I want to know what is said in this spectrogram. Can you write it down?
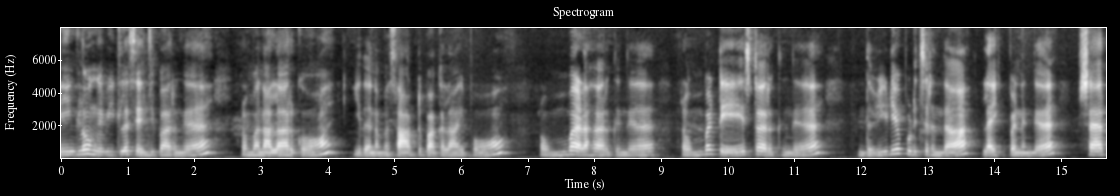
நீங்களும் உங்கள் வீட்டில் செஞ்சு பாருங்கள் ரொம்ப நல்லாயிருக்கும் இதை நம்ம சாப்பிட்டு பார்க்கலாம் இப்போது ரொம்ப அழகாக இருக்குங்க. ரொம்ப டேஸ்ட்டாக இருக்குங்க. இந்த வீடியோ பிடிச்சிருந்தா லைக் பண்ணுங்கள் ஷேர்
